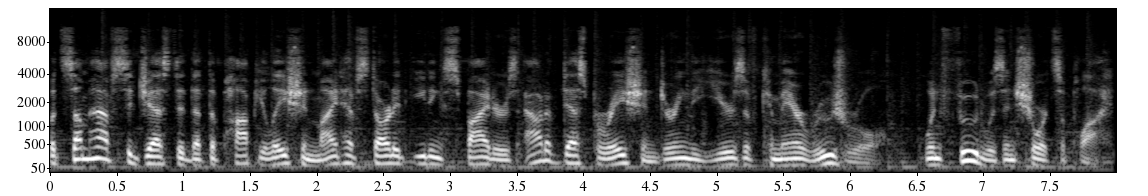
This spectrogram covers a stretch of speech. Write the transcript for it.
but some have suggested that the population might have started eating spiders out of desperation during the years of Khmer Rouge rule, when food was in short supply.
